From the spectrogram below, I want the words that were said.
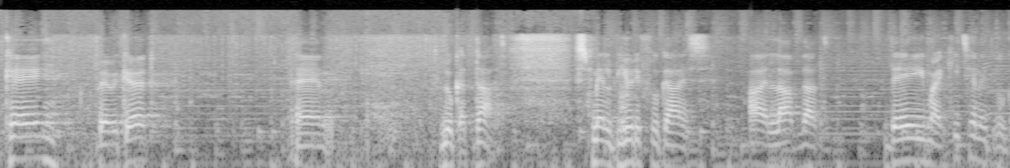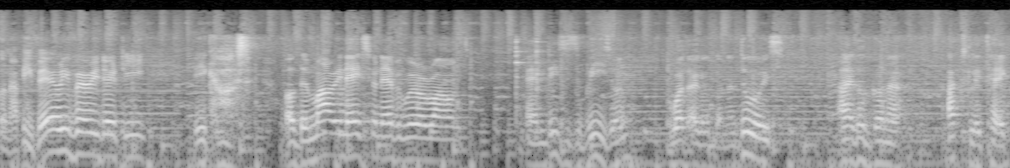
Okay, very good. And look at that. Smell beautiful, guys. I love that. Today, my kitchen is gonna be very, very dirty because of the marination everywhere around. And this is the reason what I'm gonna do is I'm gonna actually take,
